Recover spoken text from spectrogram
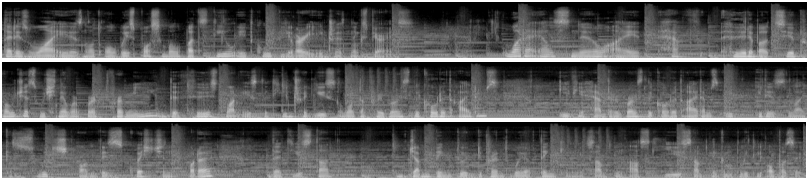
That is why it is not always possible, but still it could be a very interesting experience. What I else know, I have heard about two approaches which never worked for me. The first one is that you introduce a lot of reversely coded items. If you have the reversely coded items, it, it is like a switch on this question order that you start jumping to a different way of thinking. If something asks you something completely opposite,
